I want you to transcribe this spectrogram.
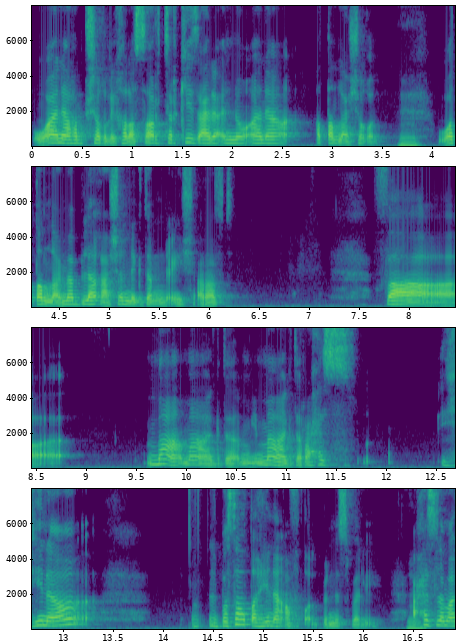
وأنا بشغلي. خلاص صار التركيز على إنه أنا أطلع شغل. وأطلع مبلغ عشان نقدر نعيش عرفت؟ ف ما ما أقدر ما أقدر أحس هنا البساطة هنا أفضل بالنسبة لي. أحس لما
